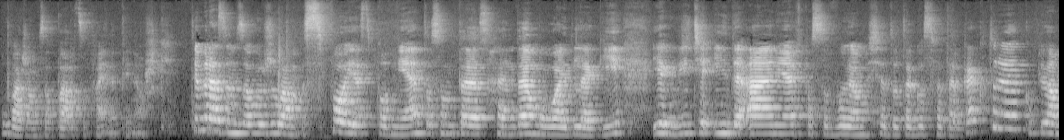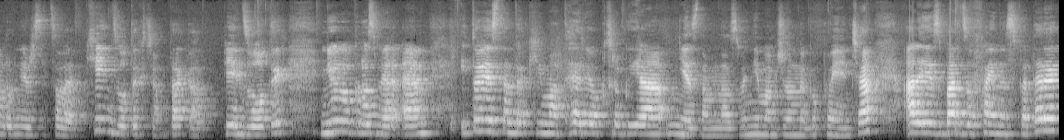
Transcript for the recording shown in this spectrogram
Uważam za bardzo fajne pieniążki. Tym razem założyłam swoje spodnie, to są te z Handemu White Legi. Jak widzicie idealnie wpasowują się do tego sweterka, który kupiłam również za całe 5 zł, chciałam tak, a 5 zł. New Look rozmiar M i to jest ten taki materiał, którego ja nie znam nazwy, nie mam zielonego pojęcia, ale jest bardzo fajny sweterek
